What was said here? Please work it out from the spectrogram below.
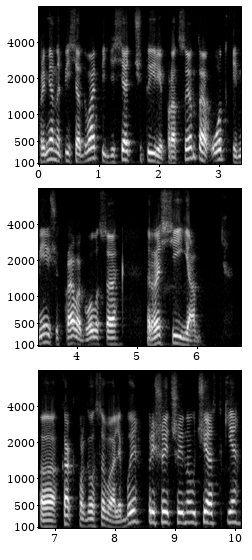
примерно 52-54% от имеющих право голоса россиян. Как проголосовали бы пришедшие на участки?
